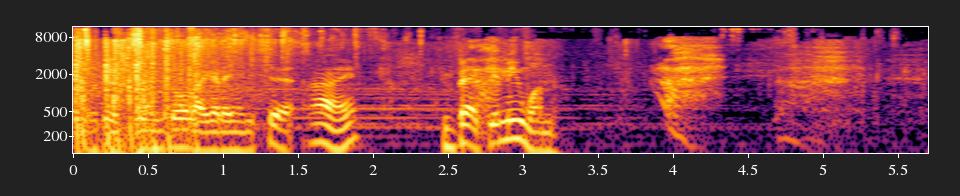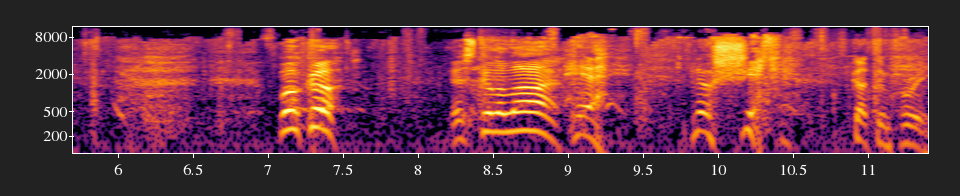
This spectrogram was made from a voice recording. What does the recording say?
With this one door like it ain't shit. Alright. You better give me one. Booker! They're still alive. Yeah, no shit. Cut them free.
